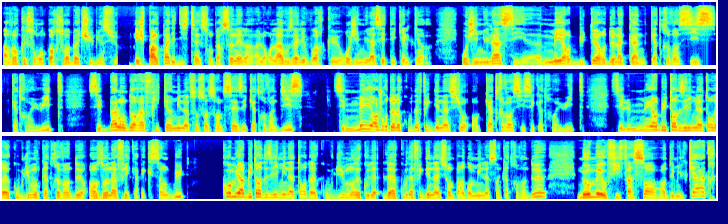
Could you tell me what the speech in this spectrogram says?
avant que son record soit battu, bien sûr. Et je ne parle pas des distinctions personnelles. Hein. Alors là, vous allez voir que Roger Mila, c'était quelqu'un. Roger Mila, c'est meilleur buteur de la Cannes 86-88. C'est Ballon d'Or africain 1976 et 90. C'est meilleur joueur de la Coupe d'Afrique des Nations en 86 et 88. C'est le meilleur buteur des éliminatoires de la Coupe du Monde 82 en zone Afrique avec 5 buts. Co-meilleur buteur des éliminatoires de la Coupe du Monde, de la Coupe d'Afrique des Nations pardon, en 1982. Nommé au FIFA 100 en 2004.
